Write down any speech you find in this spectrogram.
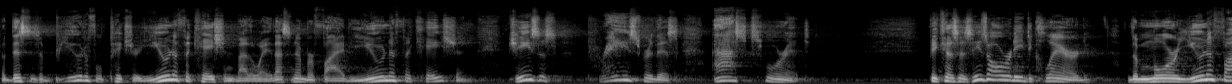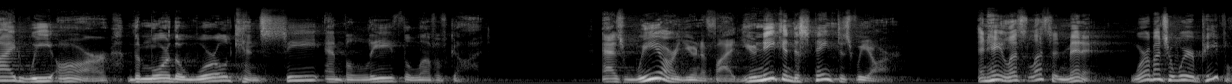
But this is a beautiful picture. Unification, by the way, that's number five unification. Jesus prays for this, asks for it. Because as he's already declared, the more unified we are, the more the world can see and believe the love of God. As we are unified, unique and distinct as we are. And hey, let's, let's admit it, we're a bunch of weird people.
